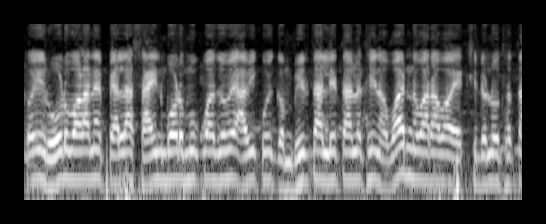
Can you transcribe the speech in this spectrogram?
તો એ રોડવાળાને પહેલાં સાઇન બોર્ડ મૂકવા જોઈએ આવી કોઈ ગંભીરતા લેતા નથી ને અવારનવાર આવા એક્સિડન્ટો થતા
